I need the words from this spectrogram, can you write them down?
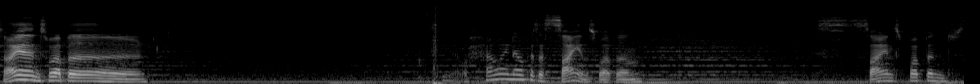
Science weapon. How do I know if it's a science weapon? Science weapon just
